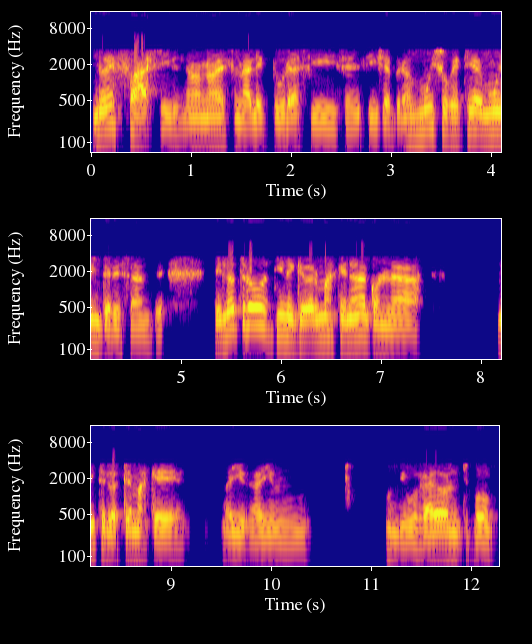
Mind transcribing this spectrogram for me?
no es fácil, ¿no? No es una lectura así sencilla, pero es muy sugestiva y muy interesante. El otro tiene que ver más que nada con la, ¿viste? Los temas que hay, un divulgador, un tipo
